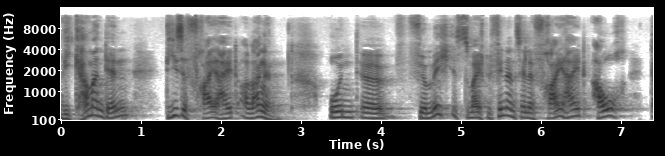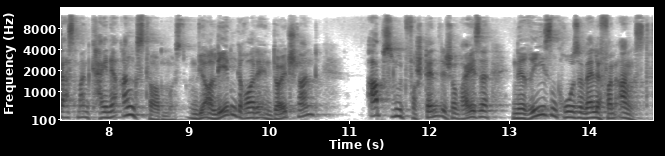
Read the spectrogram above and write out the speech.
wie kann man denn diese Freiheit erlangen? Und äh, für mich ist zum Beispiel finanzielle Freiheit auch, dass man keine Angst haben muss. Und wir erleben gerade in Deutschland absolut verständlicherweise eine riesengroße Welle von Angst.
